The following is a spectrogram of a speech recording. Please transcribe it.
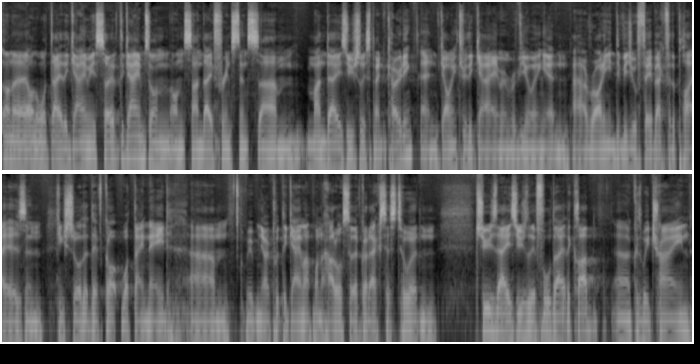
on a, on what day the game is. So if the game's on on Sunday, for instance, um, Monday is usually spent coding and going through the game and reviewing it and uh, writing individual feedback for the players and making sure that they've got what they need. Um, we you know put the game up on a huddle so they've got access to it and Tuesday is usually a full day at the club because uh, we train.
